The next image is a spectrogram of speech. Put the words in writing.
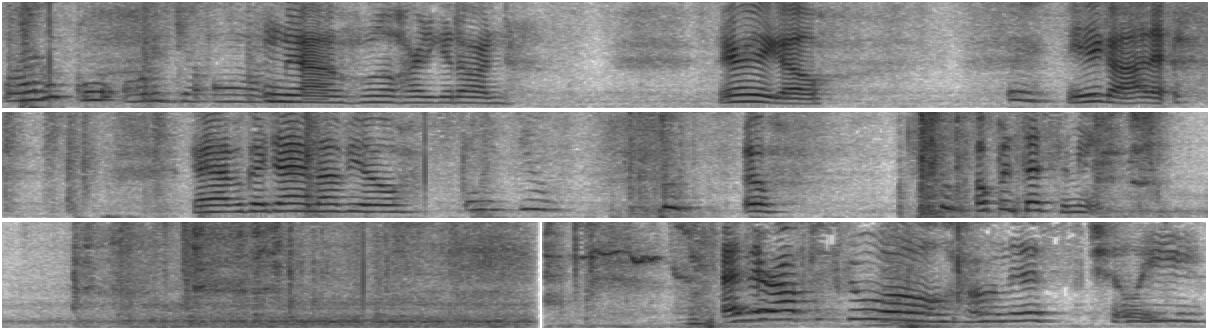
Why don't go on to get on? Yeah, a little hard to get on. There you go. You got it. Okay, have a good day. I love you. Thank you. Oh, open sesame. And they're off to school on this chilly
